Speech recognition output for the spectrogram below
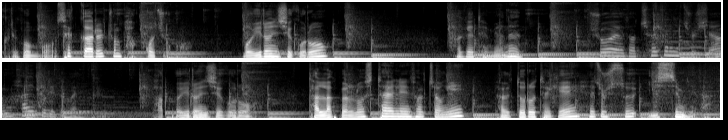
그리고 뭐 색깔을 좀 바꿔주고 뭐 이런 식으로 하게 되면은 슈어에서 최근에 출시한 하이브리드 마이크 뭐 이런 식으로 단락별로 스타일링 설정이 별도로 되게 해줄 수 있습니다.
